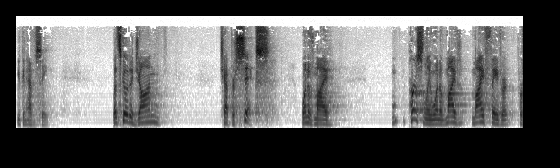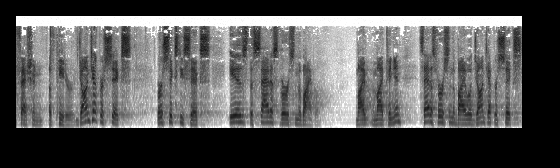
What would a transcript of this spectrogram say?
You can have a seat. Let's go to John chapter 6. One of my, personally, one of my, my favorite profession of Peter. John chapter 6, verse 66, is the saddest verse in the Bible my, in my opinion. Saddest verse in the Bible, John chapter 6,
